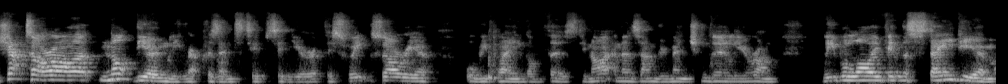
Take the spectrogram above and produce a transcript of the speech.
Shakhtar are not the only representatives in Europe this week. Zorya will be playing on Thursday night, and as Andrew mentioned earlier on, we were live in the stadium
